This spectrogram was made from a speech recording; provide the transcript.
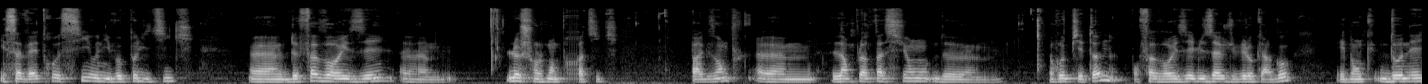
Et ça va être aussi au niveau politique euh, de favoriser euh, le changement de pratique. Par exemple, l'implantation de rues piétonnes pour favoriser l'usage du vélo cargo et donc donner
